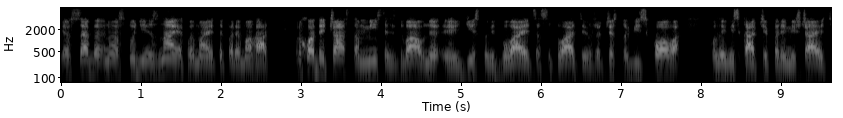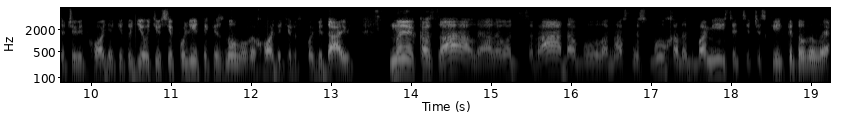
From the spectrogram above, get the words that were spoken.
Я в себе на студії знаю, як ви маєте перемагати. Проходить час, там місяць-два. Вони е, дійсно відбувається ситуація вже чисто військова, коли війська чи переміщаються, чи відходять, і тоді оті всі політики знову виходять і розповідають. Ми казали, але от зрада була, нас не слухали два місяці чи скільки довели.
